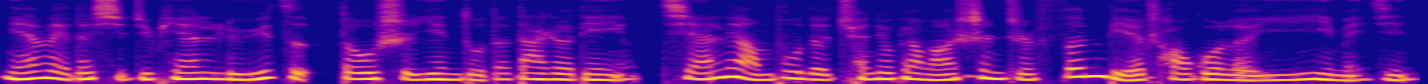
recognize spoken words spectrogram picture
年尾的喜剧片《驴子》都是印度的大热电影。前两部的全球票房甚至分别超过了一亿美金。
